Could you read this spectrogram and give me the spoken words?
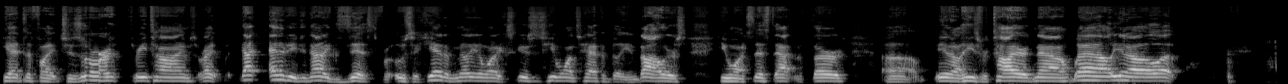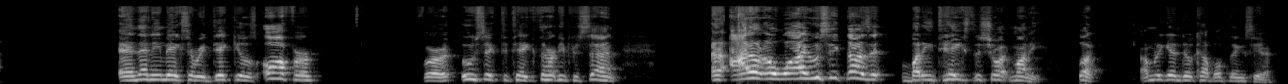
he had to fight Chisora three times, right? But that energy did not exist for Usyk. He had a million and one excuses. He wants half a billion dollars. He wants this, that, and the third. Uh, you know, he's retired now. Well, you know, uh, and then he makes a ridiculous offer for Usyk to take 30%. And I don't know why Usyk does it, but he takes the short money. Look, I'm going to get into a couple of things here.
